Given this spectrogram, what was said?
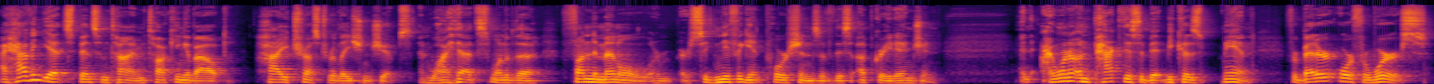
I haven't yet spent some time talking about high trust relationships and why that's one of the fundamental or, or, significant portions of this upgrade engine. And I want to unpack this a bit because, man, for better or for worse,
